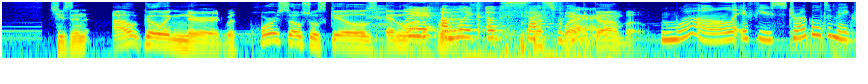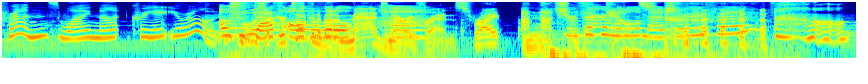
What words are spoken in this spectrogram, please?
She's an outgoing nerd with poor social skills and a lot of friends. I'm like That's obsessed with quite the her. combo. Well, if you struggle to make friends, why not create your own? Oh, so Melissa, that's you're all talking the about little... imaginary friends, right? I'm not sure Those are that her little imaginary friends. Oh.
